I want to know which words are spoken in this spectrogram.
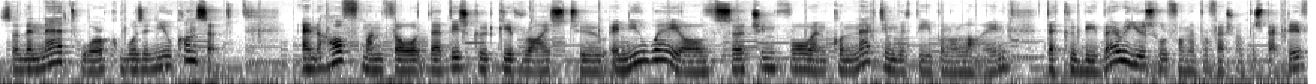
So the network was a new concept. And Hoffman thought that this could give rise to a new way of searching for and connecting with people online that could be very useful from a professional perspective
